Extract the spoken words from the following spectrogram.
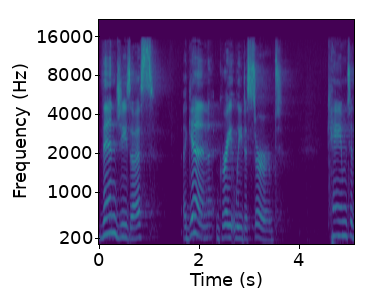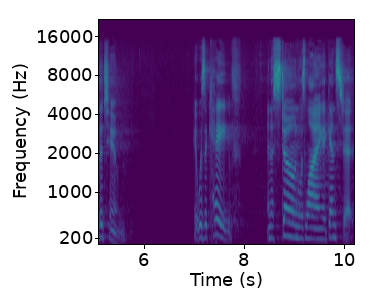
Then Jesus, again greatly disturbed, came to the tomb. It was a cave, and a stone was lying against it.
